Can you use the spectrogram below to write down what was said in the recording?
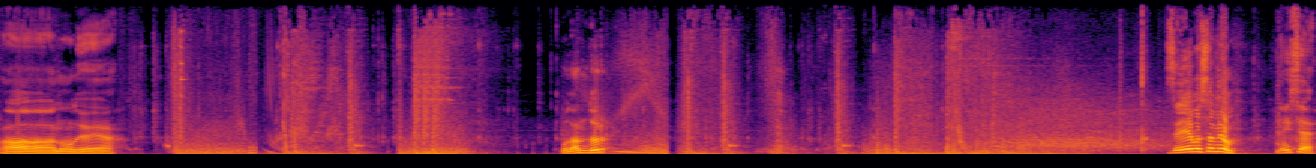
Aa ne oluyor ya? Ulan dur. Z'ye basamıyorum. Neyse.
